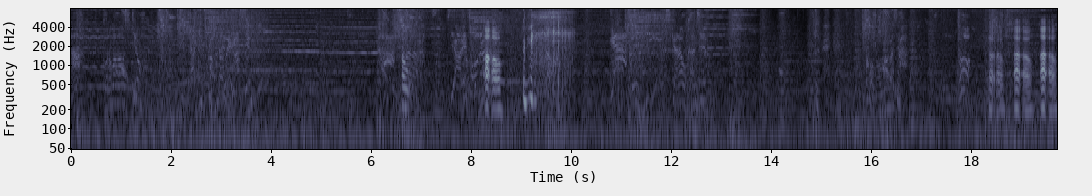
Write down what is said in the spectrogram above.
あこのまま押し切ろう。焼きつけたぜ oh やれそうだ uh oh Uh-oh. Uh-oh. Uh-oh.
